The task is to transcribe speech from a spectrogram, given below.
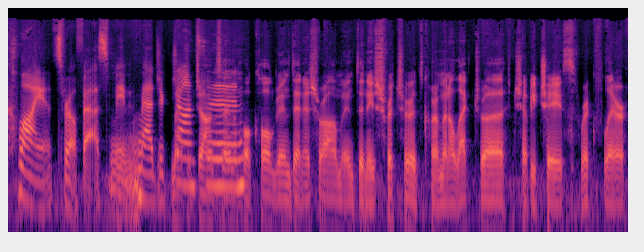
clients real fast. I mean, Magic Johnson. Magic Johnson, Hulk Hogan, Dennis Rodman, Denise Richards, Carmen Electra, Chevy Chase, Ric Flair,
